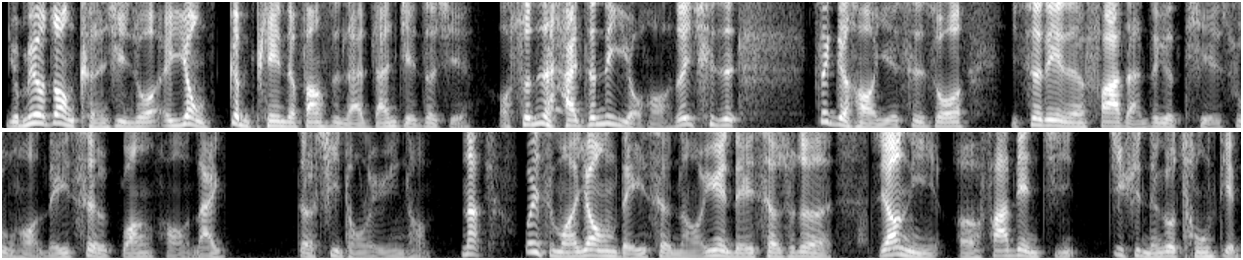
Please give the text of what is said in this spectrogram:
有没有这种可能性说，哎用更便宜的方式来拦截这些哦？甚至还真的有哈，所以其实这个哈也是说以色列人发展这个铁树哈镭射光哈来。的系统的原因哈，那为什么要用镭射呢？因为镭射说的，只要你呃发电机继续能够充电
